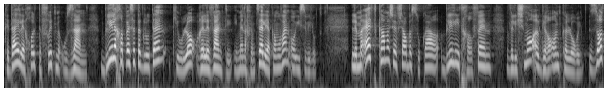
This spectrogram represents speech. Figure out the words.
כדאי לאכול תפריט מאוזן, בלי לחפש את הגלוטן, כי הוא לא רלוונטי, אם אין לכם צליה כמובן, או אי סבילות. למעט כמה שאפשר בסוכר, בלי להתחרפן, ולשמור על גירעון קלורי. זאת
